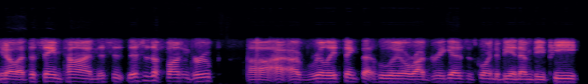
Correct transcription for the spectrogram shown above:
you know, at the same time, this is this is a fun group. Uh, I, I really think that Julio Rodriguez is going to be an MVP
